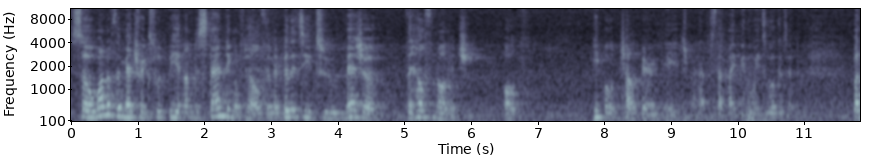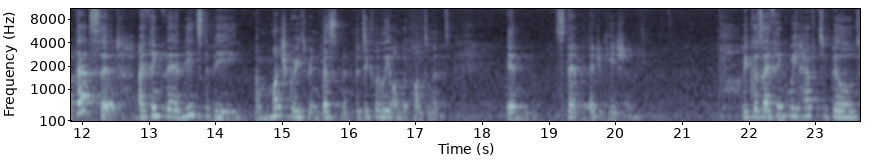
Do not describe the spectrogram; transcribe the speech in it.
So one of the metrics would be an understanding of health, and ability to measure the health knowledge of people of childbearing age, perhaps. That might be the way to look at it. But that said, I think there needs to be a much greater investment, particularly on the continent, in STEM education. Because I think we have to build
